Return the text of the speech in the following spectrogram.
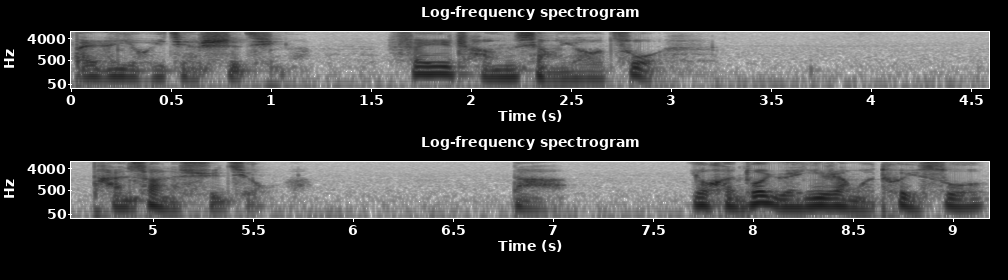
本人有一件事情啊，非常想要做，盘算了许久啊，那有很多原因让我退缩。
